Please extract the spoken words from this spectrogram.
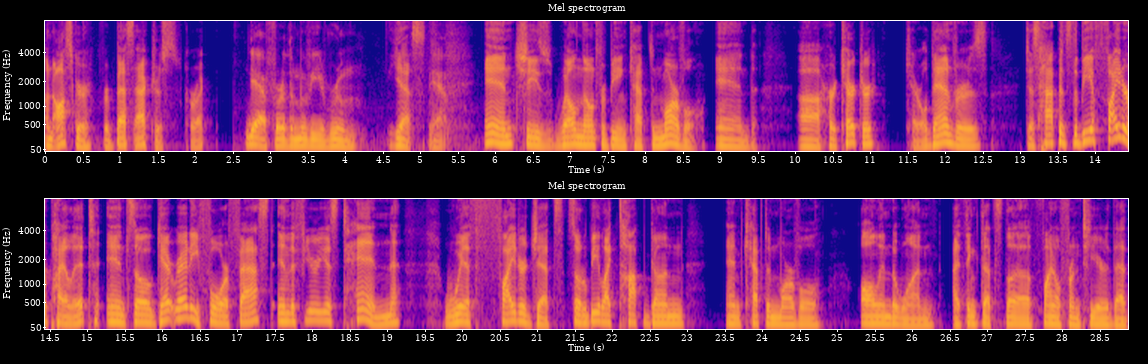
an Oscar for Best Actress, correct? Yeah, for the movie Room. Yes. Yeah. And she's well known for being Captain Marvel. And uh, her character, Carol Danvers, just happens to be a fighter pilot. And so get ready for Fast and the Furious 10 with fighter jets. So it'll be like Top Gun and Captain Marvel all into one. I think that's the final frontier that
